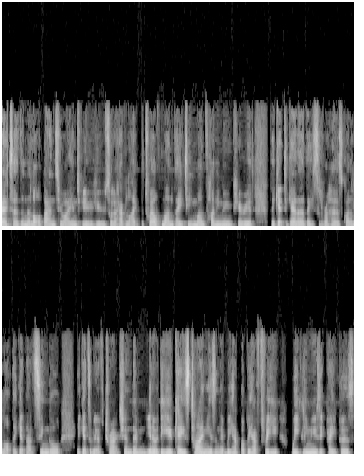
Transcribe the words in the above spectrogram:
better than a lot of bands who I interview who sort of have like the 12 month, 18 month honeymoon period. They get together, they sort of rehearse quite a lot, they get that single, it gets a bit of traction. Then, you know, the UK is tiny, isn't it? We have, but we have three weekly music papers.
